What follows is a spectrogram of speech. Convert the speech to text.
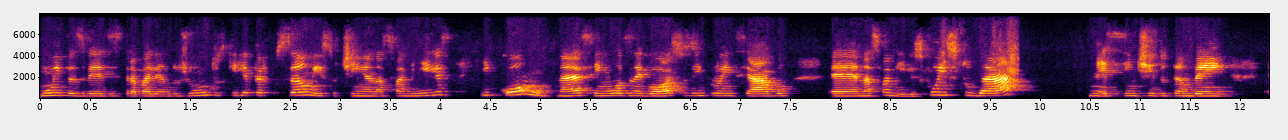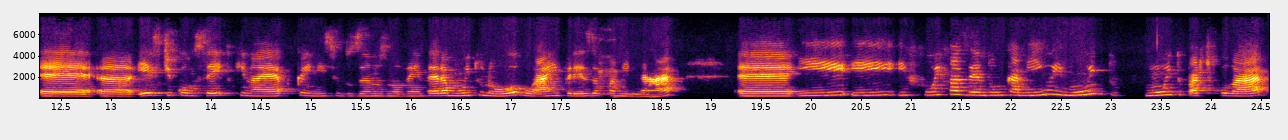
muitas vezes trabalhando juntos, que repercussão isso tinha nas famílias e como, né, assim, os negócios influenciavam é, nas famílias. Fui estudar nesse sentido também é, uh, este conceito que na época, início dos anos 90, era muito novo, a empresa familiar, é, e, e, e, fui fazendo um caminho e muito, muito particular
